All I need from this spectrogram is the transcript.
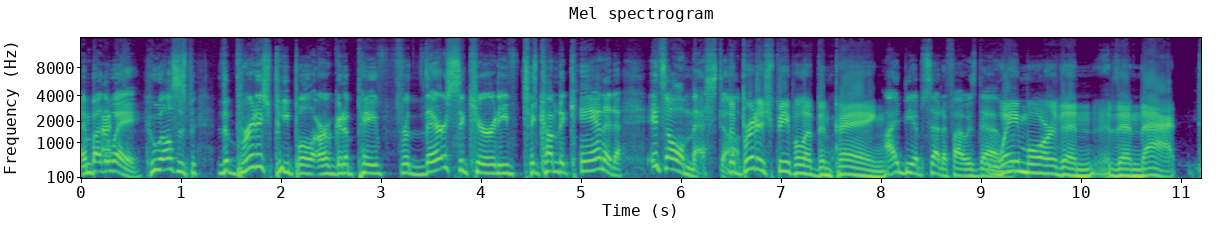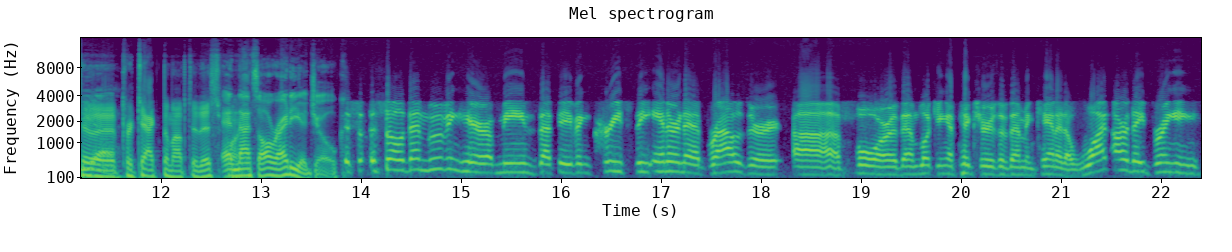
And by the way, who else is the British people are going to pay for their security to come to Canada? It's all messed up. the British people have been paying I'd be upset if I was them. way more than than that to Yeah. uh, protect them up to this point. and that's already a joke. So, so then moving here means that they've increased the internet browser uh, for them looking at pictures of them in Canada. What are they bringing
